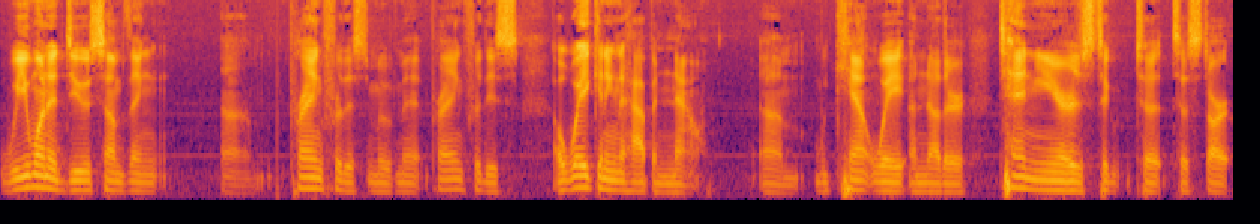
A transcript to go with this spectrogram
we want to do something um, praying for this movement, praying for this awakening to happen now. Um, we can't wait another 10 years to, to, to start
